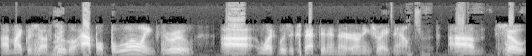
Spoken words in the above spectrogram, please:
uh, Microsoft, Right. Google, Apple blowing through uh, what was expected in their earnings right now. That's right. Um, so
